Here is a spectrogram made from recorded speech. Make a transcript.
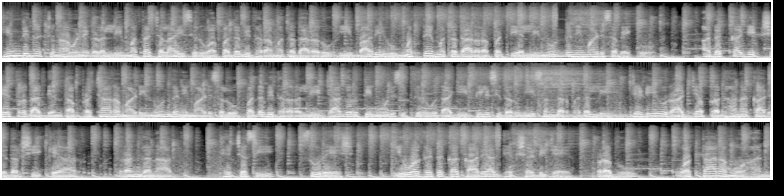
ಹಿಂದಿನ ಚುನಾವಣೆಗಳಲ್ಲಿ ಮತ ಚಲಾಯಿಸಿರುವ ಪದವಿಧರ ಮತದಾರರು ಈ ಬಾರಿಯೂ ಮತ್ತೆ ಮತದಾರರ ಪಟ್ಟಿಯಲ್ಲಿ ನೋಂದಣಿ ಮಾಡಿಸಬೇಕು. ಅದಕ್ಕಾಗಿ ಕ್ಷೇತ್ರದಾದ್ಯಂತ ಪ್ರಚಾರ ಮಾಡಿ ನೋಂದಣಿ ಮಾಡಿಸಲು ಪದವಿಧರರಲ್ಲಿ ಜಾಗೃತಿ ಮೂಡಿಸುತ್ತಿರುವುದಾಗಿ ತಿಳಿಸಿದರು ಈ ಸಂದರ್ಭದಲ್ಲಿ ಜೆಡಿಯು ರಾಜ್ಯ ಪ್ರಧಾನ ಕಾರ್ಯದರ್ಶಿ ಕೆಆರ್ ರಂಗನಾಥ್ ಹೆಚ್ಚಸಿ ಸುರೇಶ್, ಯುವ ಘಟಕ ಕಾರ್ಯಾಧ್ಯಕ್ಷ ಡಿಜೆ ಪ್ರಭು ವತ್ತಾರ ಮೋಹನ್,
